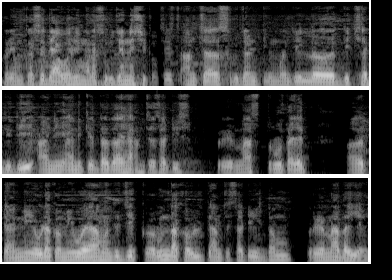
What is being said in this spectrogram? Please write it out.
प्रेम कसं द्यावं हे मला सृजनने शिकवतेच तसेच आमच्या सृजन टीम मधील दीक्षा दिदी आणि अनिकेत दादा हे आमच्यासाठी प्रेरणा स्रोत आहेत. त्यांनी एवढ्या कमी वयामध्ये जे करून दाखवले ते आमच्यासाठी एकदम प्रेरणादायी आहे.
